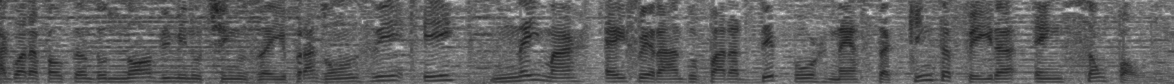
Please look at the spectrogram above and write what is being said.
Agora faltando nove minutinhos aí para as onze e Neymar é esperado para depor nesta quinta-feira em São Paulo.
